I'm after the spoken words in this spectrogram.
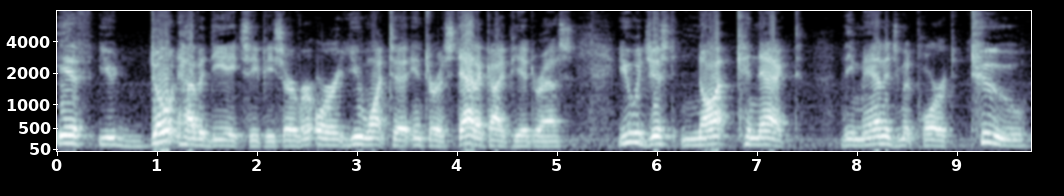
if you don't have a DHCP server or you want to enter a static IP address, you would just not connect the management port to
